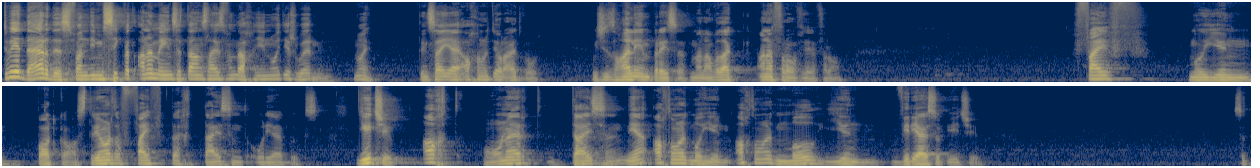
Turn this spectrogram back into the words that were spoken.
2/3 van die musiek wat ander mense tans luister vandag, gaan jy nooit eers hoor nie. Nooit. Tensy jy 800 jaar oud word which is highly impressive, maar dan wil ek ander vrae vir jou vra. 5 miljoen podcasts, 350 000 audiobooks. YouTube 800 000, nee, 800 miljoen, 800 miljoen video's op YouTube. So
